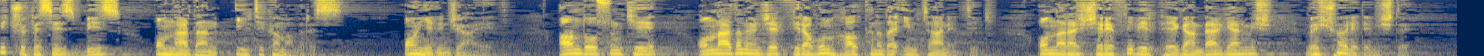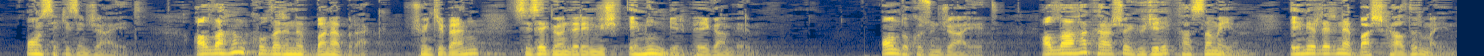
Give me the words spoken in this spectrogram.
hiç şüphesiz biz onlardan intikam alırız. 17. Ayet Andolsun ki onlardan önce Firavun halkını da imtihan ettik. Onlara şerefli bir peygamber gelmiş ve şöyle demişti. 18. Ayet Allah'ın kullarını bana bırak. Çünkü ben size gönderilmiş emin bir peygamberim. 19. Ayet Allah'a karşı yücelik taslamayın, emirlerine baş kaldırmayın.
